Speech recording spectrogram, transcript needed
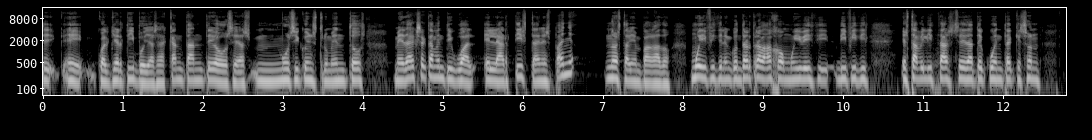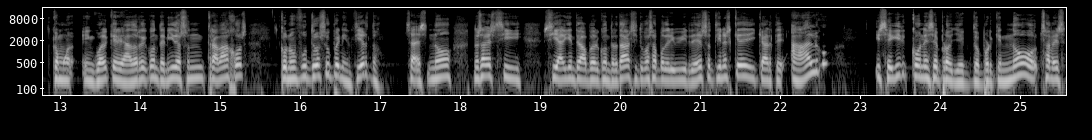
eh, cualquier tipo, ya seas cantante o seas músico, instrumentos, me da exactamente igual. El artista en España no está bien pagado. Muy difícil encontrar trabajo, muy difícil estabilizarse, date cuenta que son como igual creador de contenido, son trabajos con un futuro súper incierto. O sea, no, no sabes si, si alguien te va a poder contratar, si tú vas a poder vivir de eso. Tienes que dedicarte a algo y seguir con ese proyecto, porque no sabes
